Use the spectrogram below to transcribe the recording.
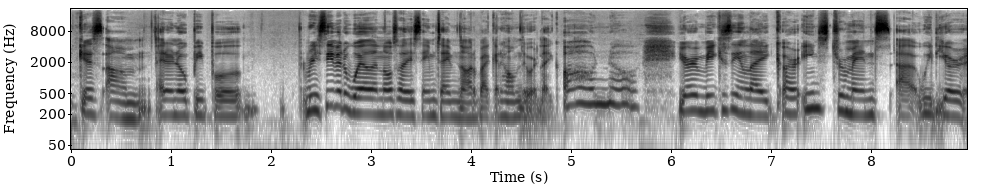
because um, I don't know people receive it well and also at the same time not back at home. They were like oh no you're mixing like our instruments uh, with your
